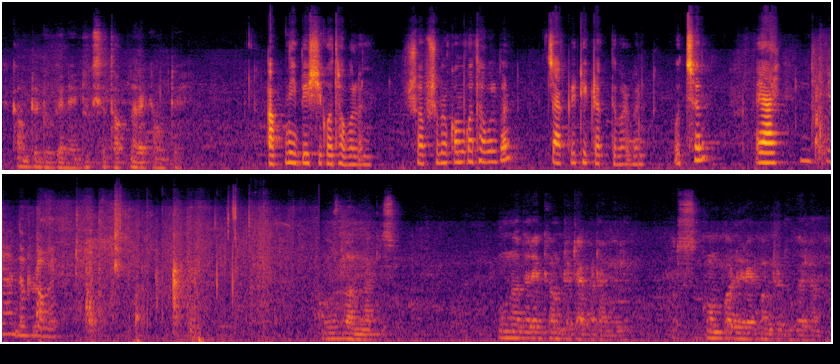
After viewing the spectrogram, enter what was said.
অ্যাকাউন্টে ঢুকে নেই ঢুকছে তো আপনার অ্যাকাউন্টে আপনি বেশি কথা বলেন সবসময় কম কথা বলবেন চাকরি ঠিক রাখতে পারবেন বুঝছেন? এই আয়। বুঝলাম না কিছু। ওনাদের অ্যাকাউন্টে টাকাটা নিল কোম্পানির অ্যাকাউন্টে ঢুকাইলাম না।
